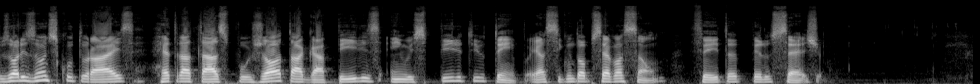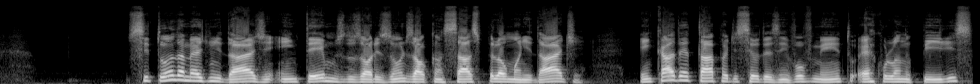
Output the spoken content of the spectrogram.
Os horizontes culturais retratados por J. H. Pires em O Espírito e o Tempo é a segunda observação, feita pelo Sérgio. Situando a mediunidade em termos dos horizontes alcançados pela humanidade, em cada etapa de seu desenvolvimento, Herculano Pires,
